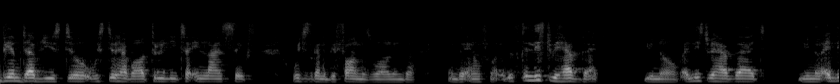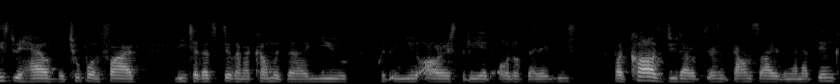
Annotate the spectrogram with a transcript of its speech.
BMW still we still have our three liter inline six, which is going to be found as well in the in the M4. At least we have that. You know, at least we have that. You know, at least we have the 2.5 liter that's still going to come with the new with the new RS3 and all of that at least. But cars do that just downsizing, and I think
